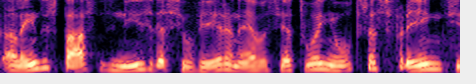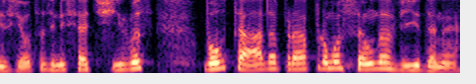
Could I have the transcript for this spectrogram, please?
além do espaço Denise da Silveira, né, você atua em outras frentes, em outras iniciativas voltadas para a promoção da vida, né?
